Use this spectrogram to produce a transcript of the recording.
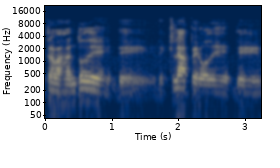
trabajando de, de, de clapper o de, de,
